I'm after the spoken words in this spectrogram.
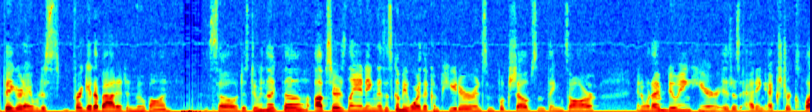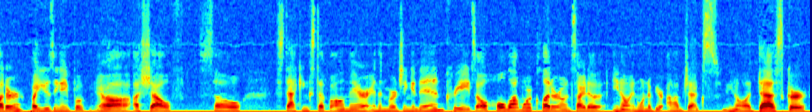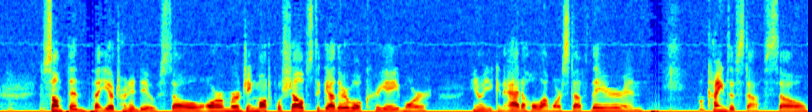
figured I would just forget about it and move on. So just doing like the upstairs landing. This is going to be where the computer and some bookshelves and things are. And what I'm doing here is just adding extra clutter by using a book uh, a shelf. So stacking stuff on there and then merging it in creates a whole lot more clutter on side of you know in one of your objects you know a desk or something that you're trying to do so or merging multiple shelves together will create more you know you can add a whole lot more stuff there and all kinds of stuff so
